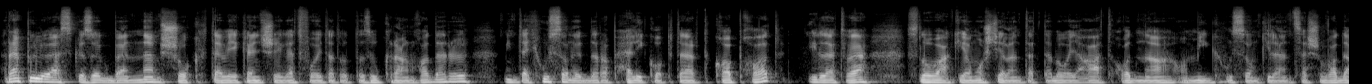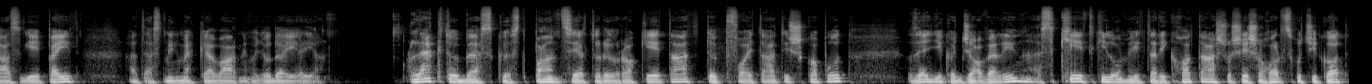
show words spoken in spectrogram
Repülőeszközökben nem sok tevékenységet folytatott az ukrán haderő, mint egy 25 darab helikoptert kaphat, illetve Szlovákia most jelentette be, hogy átadná a MiG-29-es vadászgépeit, hát ezt még meg kell várni, hogy odaérjen. A legtöbb eszközt, páncéltörő rakétát, több fajtát is kapott, az egyik a Javelin, ez két kilométerig hatásos, és a harckocsikat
